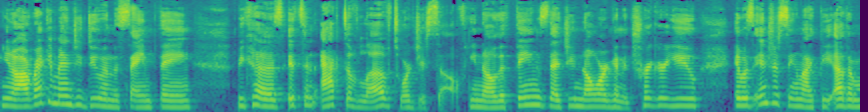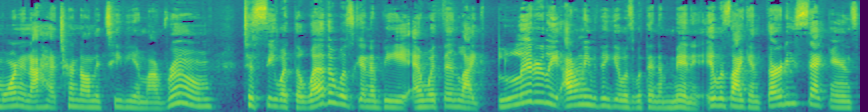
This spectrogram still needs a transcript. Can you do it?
you know, I recommend you doing the same thing because it's an act of love towards yourself. You know, the things that you know are going to trigger you. It was interesting, like the other morning, I had turned on the TV in my room to see what the weather was going to be. And within like literally, I don't even think it was within a minute, it was like in 30 seconds,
